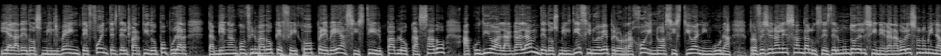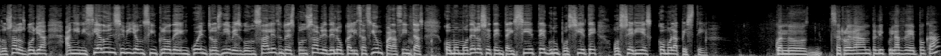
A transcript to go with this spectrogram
y a la de 2020. Fuentes del Partido Popular también han confirmado que Feijó prevé asistir. Pablo Casado acudió a la gala de 2019, pero Rajoy no asistió a ninguna. Profesionales andaluces del mundo del cine, ganadores o nominados a los Goya, han iniciado en Sevilla un ciclo de encuentros. Nieves González, responsable de localización para cintas como Modelo 77, Grupo 7 o series como La Peste cuando se ruedan películas de época,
